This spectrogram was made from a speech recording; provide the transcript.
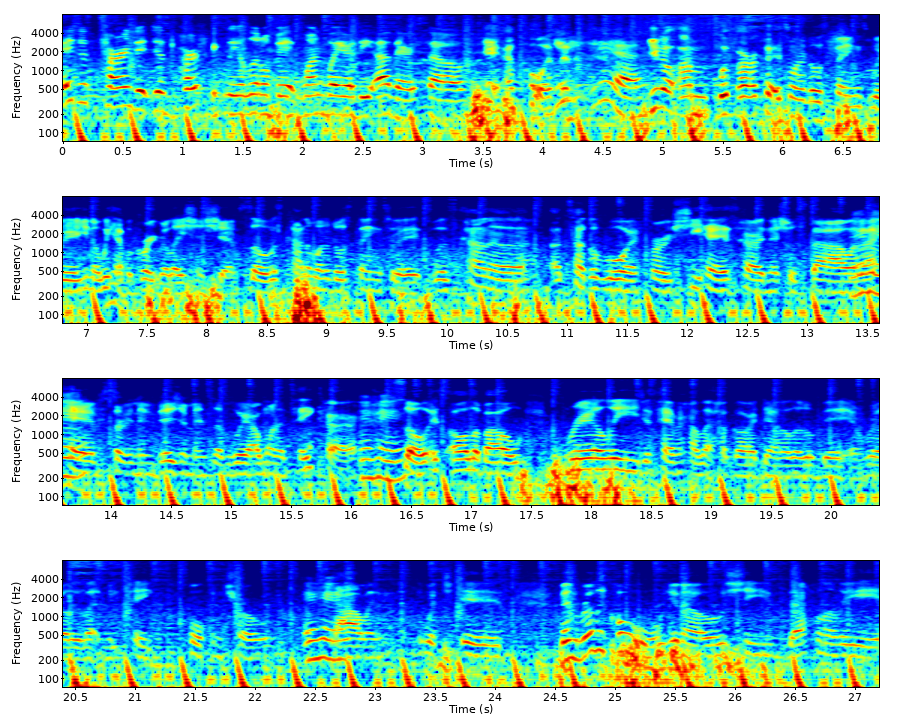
it just turned it just perfectly a little bit one way or the other. So yeah, of course. you, And, yeah. You know, um, with Erica, it's one of those things where you know we have a great relationship. So it's kind of one of those things where it was kind of a tug of war at first. She has her initial style, and I Mhm. have certain envisionments of where I want to take her. Mhm. So it's all about really just having her let her guard down a little bit and really let me take full control of Mhm. styling, which is been really cool. You know, she's definitely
